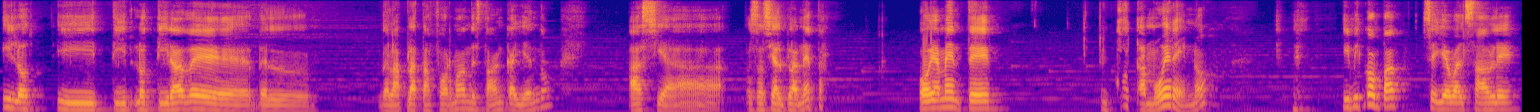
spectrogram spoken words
y lo, y lo tira de, de, la plataforma donde estaban cayendo hacia, pues hacia el planeta. Obviamente, Kota muere, ¿no? y mi compa se lleva el sable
